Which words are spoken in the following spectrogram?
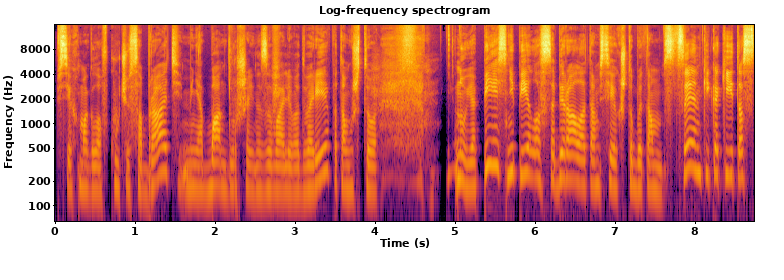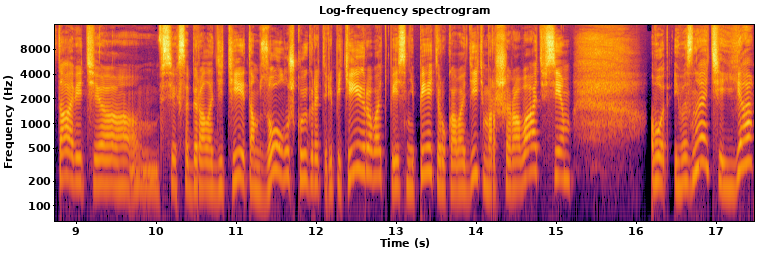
всех могла в кучу собрать, меня бандуршей называли во дворе, потому что, ну, я песни пела, собирала там всех, чтобы там сценки какие-то ставить, всех собирала детей, там Золушку играть, репетировать, песни петь, руководить, маршировать всем. Вот, и вы знаете, я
